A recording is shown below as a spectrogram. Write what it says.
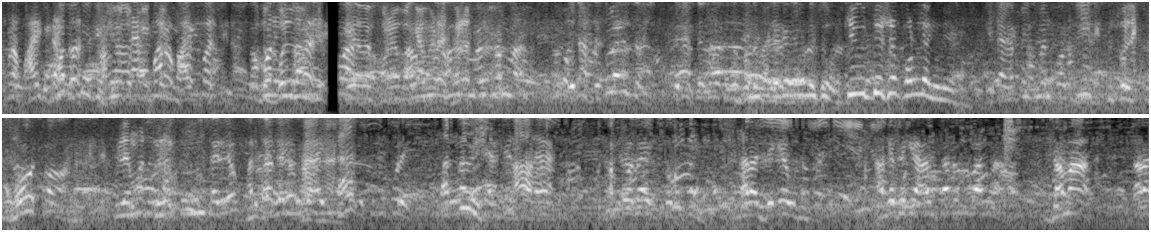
আমরা বাইক একবারও বাইক পাচ্ছি না। তখন এটা সেকুলারিজম এটা সেকুলারিজম কি উদ্দেশ্যে করলেন উনি? এটা? এটা অ্যাপিজমেন্ট পলিটিক্স ভোট পাওয়া। তুলে মার তুলে সাম্প্রদায়িক শক্তি। তারা জেগে উঠেছে আগে থেকে আনসারুল বাংলা জামাত তারা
